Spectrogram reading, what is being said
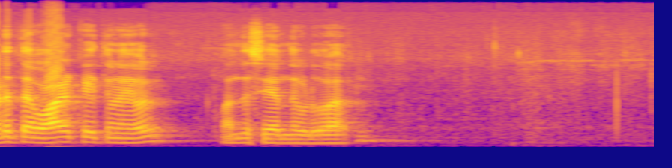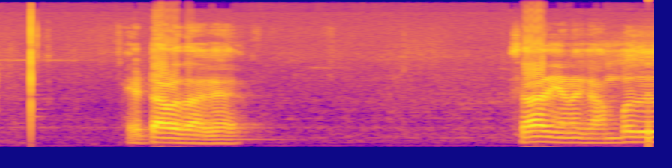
அடுத்த வாழ்க்கை துணைவர் வந்து சேர்ந்து விடுவார். எட்டாவதாக சார் எனக்கு ஐம்பது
